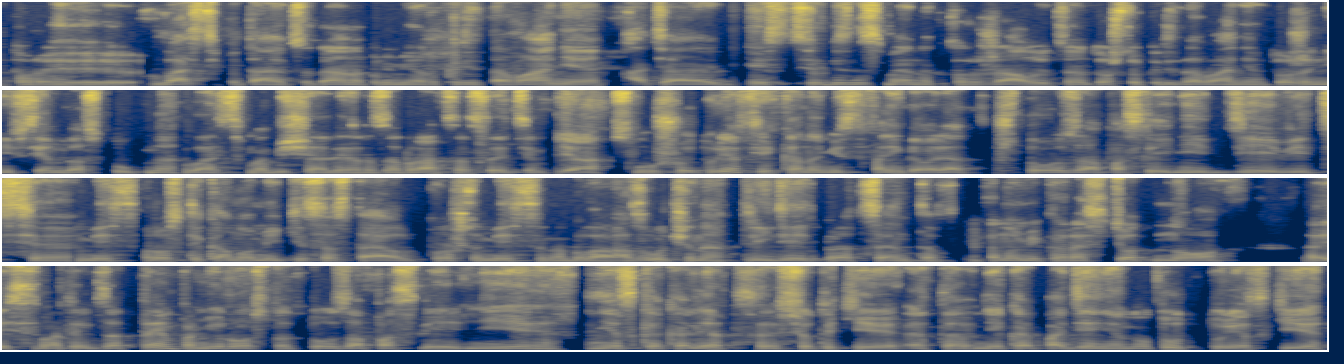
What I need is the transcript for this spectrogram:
которые власти пытаются, да, например, кредитование, хотя есть бизнесмены, которые жалуются на то, что кредитование тоже не всем доступно. Власти обещали разобраться с этим. Я слушаю турецких экономистов, они говорят, что за последние 9 э, месяцев рост экономики составил, в прошлом месяце она была озвучена, 3,9%. Экономика растет, но если смотреть за темпами роста, то за последние несколько лет все-таки это некое падение. Но тут турецкие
